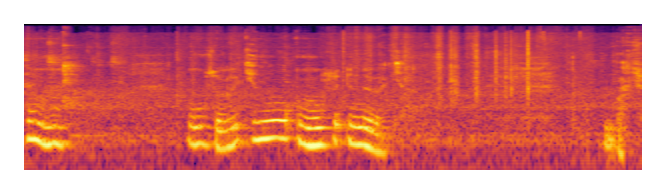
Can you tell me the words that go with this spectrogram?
Це ми може викинули, а може і не викинули. Бачу.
